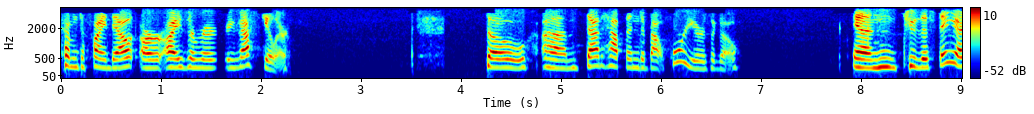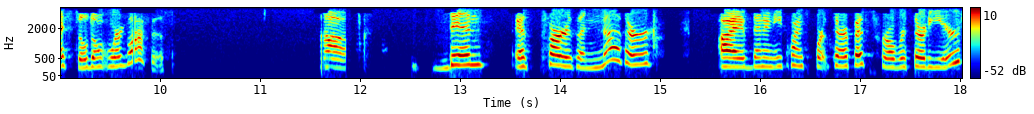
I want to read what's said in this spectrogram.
Come to find out, our eyes are very vascular. So um, that happened about four years ago. And to this day, I still don't wear glasses. Uh, then, as far as another, I've been an equine sport therapist for over 30 years.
